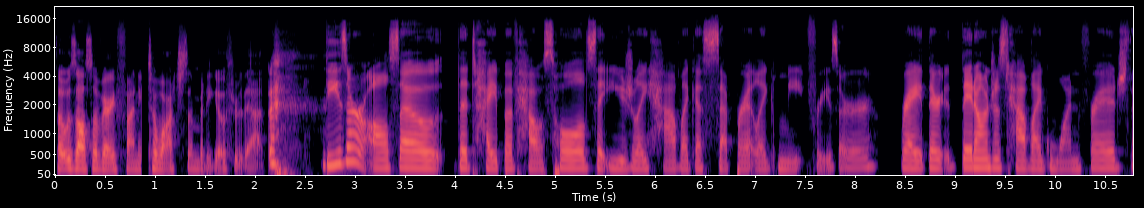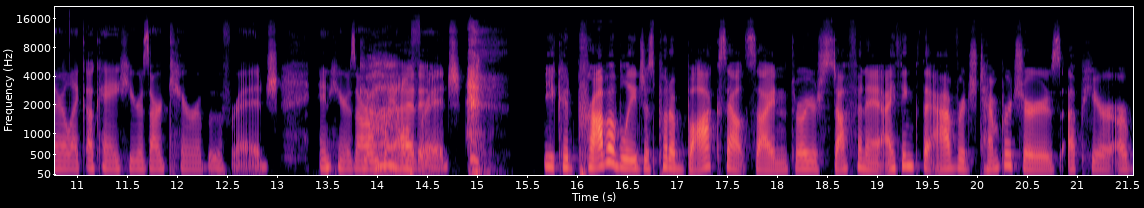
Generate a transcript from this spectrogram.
But it was also very funny to watch somebody go through that. These are also the type of households that usually have like a separate like meat freezer, right? They they don't just have like one fridge. They're like, okay, here's our caribou fridge and here's our whale fridge. You could probably just put a box outside and throw your stuff in it. I think the average temperatures up here are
